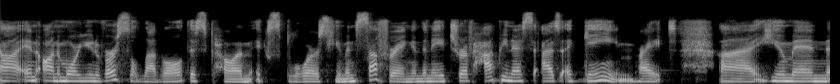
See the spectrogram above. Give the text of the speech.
Uh, and on a more universal level, this poem explores human suffering and the nature of happiness as a game, right? Uh, human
